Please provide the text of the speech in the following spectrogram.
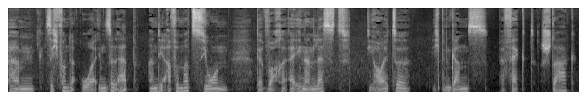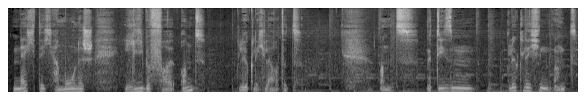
ähm, sich von der Ohrinsel-App an die Affirmation der Woche erinnern lässt, die heute ich bin ganz perfekt, stark, mächtig, harmonisch, liebevoll und glücklich lautet. Und mit diesem glücklichen und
